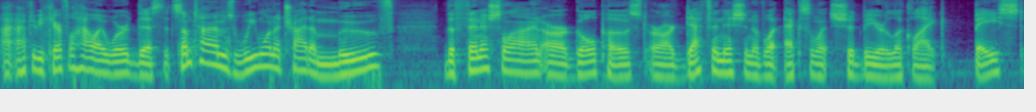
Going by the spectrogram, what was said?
I have to be careful how I word this, that sometimes we want to try to move the finish line or our goalpost or our definition of what excellence should be or look like based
